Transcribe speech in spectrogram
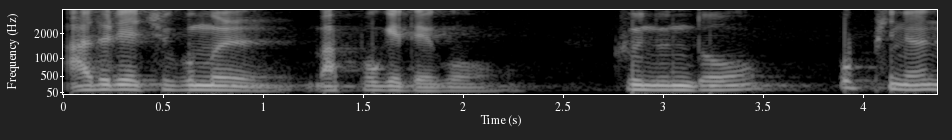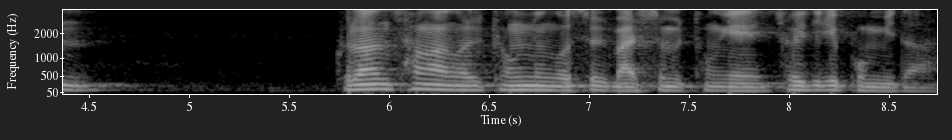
아들의 죽음을 맛보게 되고 그 눈도 뽑히는 그러한 상황을 겪는 것을 말씀을 통해 저희들이 봅니다.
